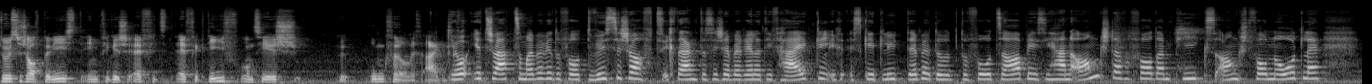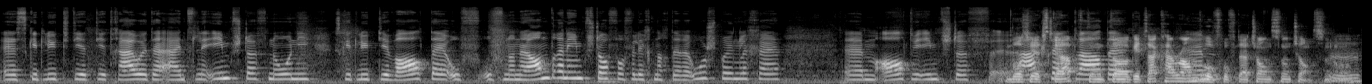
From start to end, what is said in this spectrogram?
die Wissenschaft beweist, Impfung ist effektiv und sie ist ungefährlich eigentlich. Ja, jetzt schwätzen wir eben wieder von der Wissenschaft. Ich denke, das ist eben relativ heikel. Es gibt Leute, eben, da, da fängt an, sie haben Angst einfach vor den Peaks, Angst vor Nodeln. Es gibt Leute, die, die trauen den einzelnen Impfstoffen noch nicht. Es gibt Leute, die warten auf, auf noch einen anderen Impfstoff, der vielleicht nach der ursprünglichen ähm, Art, wie Impfstoffe äh, Was jetzt gibt, werden. Und da gibt es auch keinen Run ähm, drauf auf der Johnson Johnson. Mhm.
